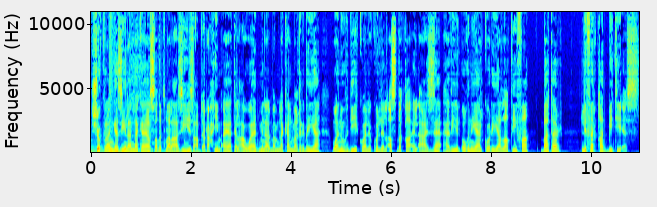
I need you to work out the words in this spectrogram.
شكرا جزيلا لك يا صديقنا العزيز عبد الرحيم آيت العواد من المملكة المغربية ونهديك ولكل الأصدقاء الأعزاء هذه الأغنية الكورية اللطيفة Butter لفرقة BTS.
